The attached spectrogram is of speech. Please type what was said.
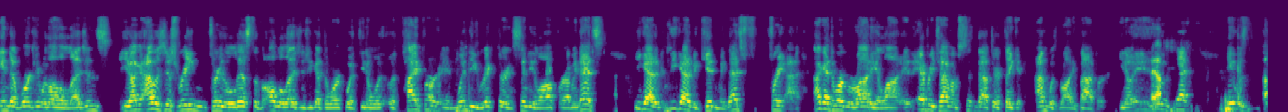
end up working with all the legends? You know, I, I, was just reading through the list of all the legends you got to work with. You know, with, with Piper and Wendi Richter and Cyndi Lauper. I mean, that's you got to you got to be kidding me. That's free. I, I, got to work with Roddy a lot, and every time I'm sitting out there thinking I'm with Roddy Piper. You know, it, yeah. it was that it was I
